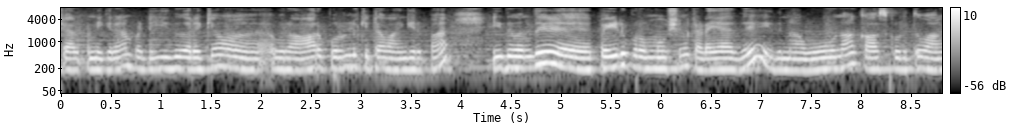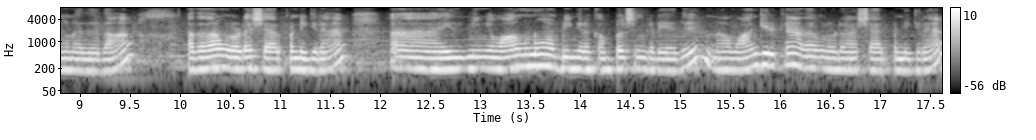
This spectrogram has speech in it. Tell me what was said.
ஷேர் பண்ணிக்கிறேன். பட் இது வரைக்கும் ஒரு ஆறு பொருள்கிட்ட வாங்கியிருப்பேன். இது வந்து பெய்டு ப்ரொமோஷன் கிடையாது. இது நான் ஓனாக காசு கொடுத்து வாங்கினது தான். அதை தான் உங்களோட ஷேர் பண்ணிக்கிறேன். இது நீங்கள் வாங்கணும் அப்படிங்கிற கம்பல்ஷன் கிடையாது. நான் வாங்கியிருக்கேன். அதை உங்களோட நான் ஷேர் பண்ணிக்கிறேன்.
